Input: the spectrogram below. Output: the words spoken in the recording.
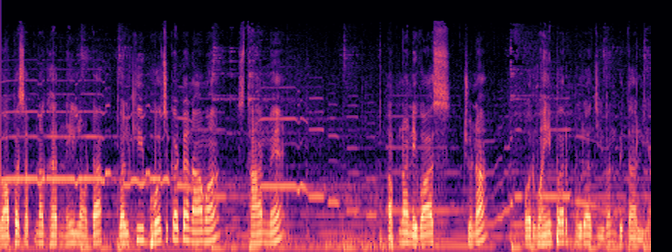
वापस अपना घर नहीं लौटा, बल्कि भोजकट नाम स्थान में अपना निवास चुना और वहीं पर पूरा जीवन बिता लिया।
